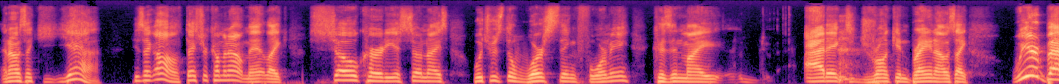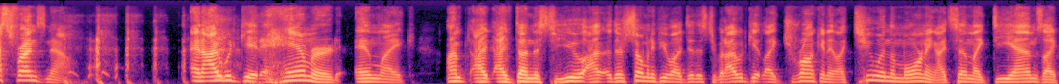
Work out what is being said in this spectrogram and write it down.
And I was like, "Yeah." He's like, "Oh, thanks for coming out, man." Like, so courteous, so nice. Which was the worst thing for me because in my addict, drunken brain, I was like, "We are best friends now," and I would get hammered and like. I'm, I, I've done this to you. I, there's so many people I did this to, but I would get like drunk and at like two in the morning, I'd send like DMs like,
